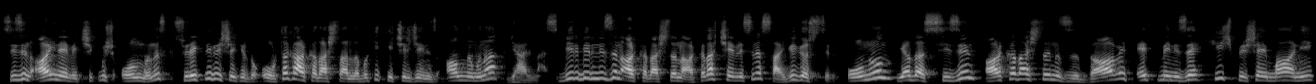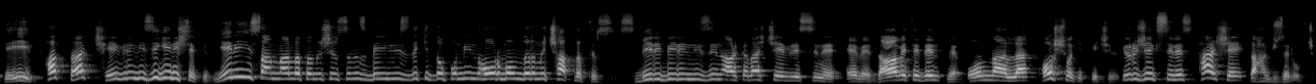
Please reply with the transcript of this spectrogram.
Sizin aynı eve çıkmış olmanız sürekli bir şekilde ortak arkadaşlarla vakit geçireceğiniz anlamına gelmez. Birbirinizin arkadaşlarına, arkadaş çevresine saygı gösterin. Onun ya da sizin arkadaşlarınızı davet etmenize hiçbir şey mani değil. Hatta çevrenizi genişletir. Yeni insanlarla tanışırsınız, beyninizdeki dopamin hormonlarını çatlatırsınız. Birbirinizin arkadaş çevresini eve davet edin ve onlarla hoş vakit geçirin. Göreceksiniz her şey daha güzel olacak.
